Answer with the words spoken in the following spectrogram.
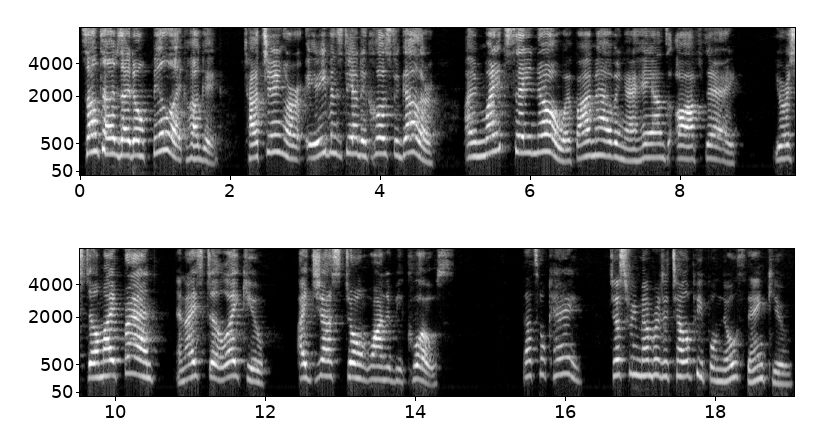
Sometimes I don't feel like hugging, touching, or even standing close together. I might say no if I'm having a hands off day. You're still my friend, and I still like you. I just don't want to be close. That's okay. Just remember to tell people no thank you.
